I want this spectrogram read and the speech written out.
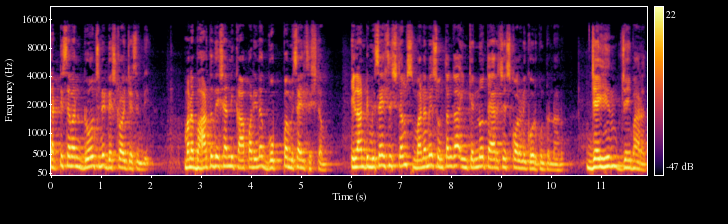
థర్టీ సెవెన్ డ్రోన్స్ని డిస్ట్రాయ్ చేసింది. మన భారతదేశాన్ని కాపాడిన గొప్ప మిసైల్ సిస్టమ్ ఇలాంటి మిసైల్ సిస్టమ్స్ మనమే సొంతంగా ఇంకెన్నో తయారు చేసుకోవాలని కోరుకుంటున్నాను. జై హింద్ జై భారత్.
